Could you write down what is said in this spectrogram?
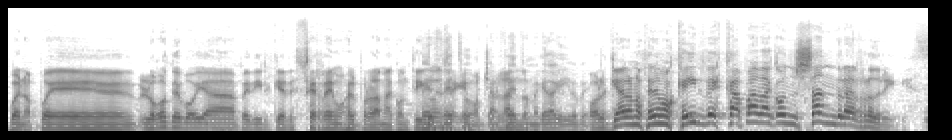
Bueno, pues luego te voy a pedir que cerremos el programa contigo y seguimos charlando. perfecto, me quedo aquí, Pepe. Porque ahora nos tenemos que ir de escapada con Sandra Rodríguez.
